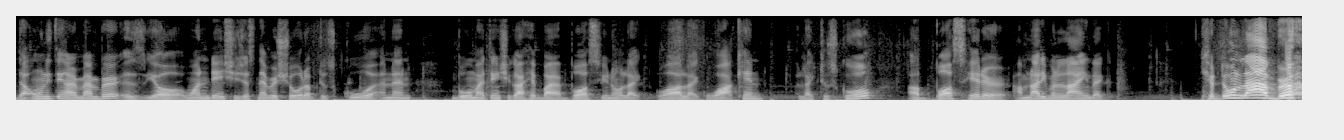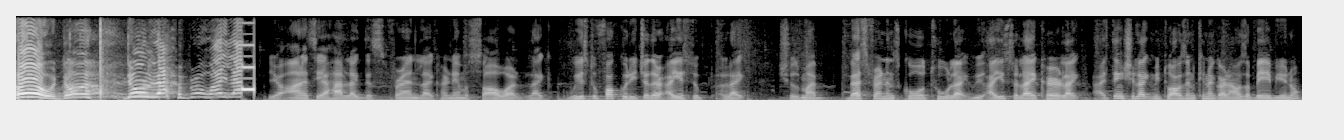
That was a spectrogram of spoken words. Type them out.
The only thing I remember is yo, one day she just never showed up to school, and then boom, I think she got hit by a bus, you know, like while like walking like to school, a bus hit her. I'm not even lying, like Yo, don't laugh, bro. Don't don't laugh, bro. Why laugh? Yo, honestly, I had like this friend, like her name was Sawa. Like we used to fuck with each other. I used to like she was my best friend in school too. Like we, I used to like her. Like I think she liked me too. I was in kindergarten. I was a baby, you know.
